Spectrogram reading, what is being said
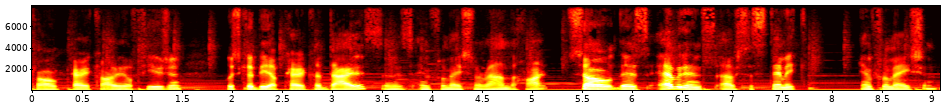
called pericardial effusion, which could be a pericarditis and it's inflammation around the heart. So there's evidence of systemic inflammation,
